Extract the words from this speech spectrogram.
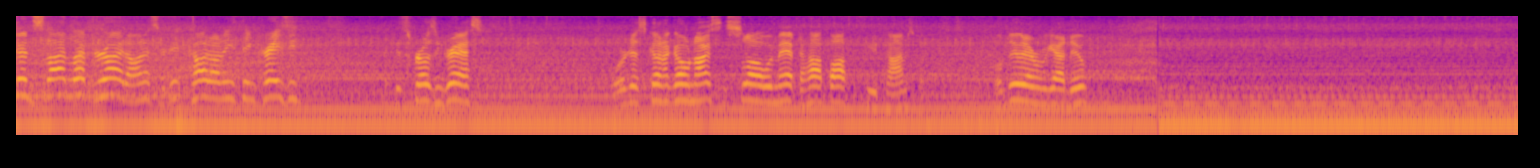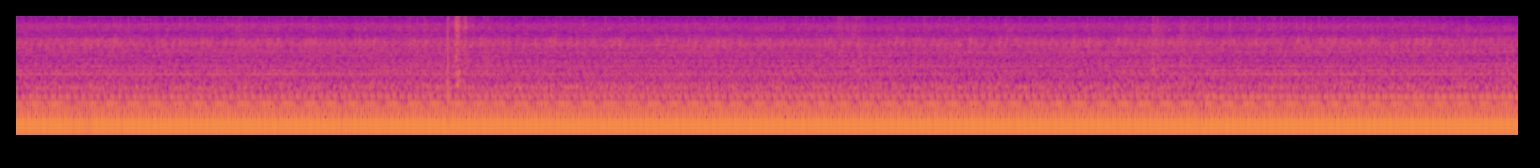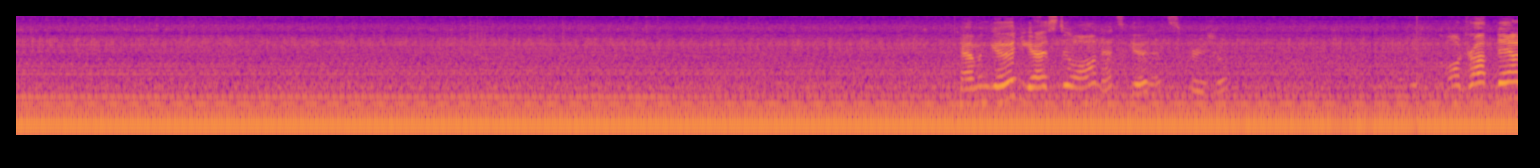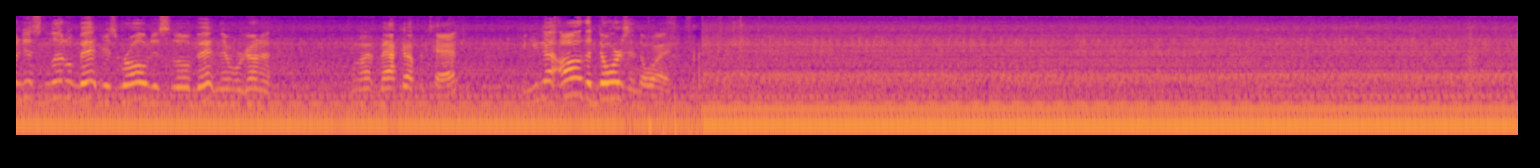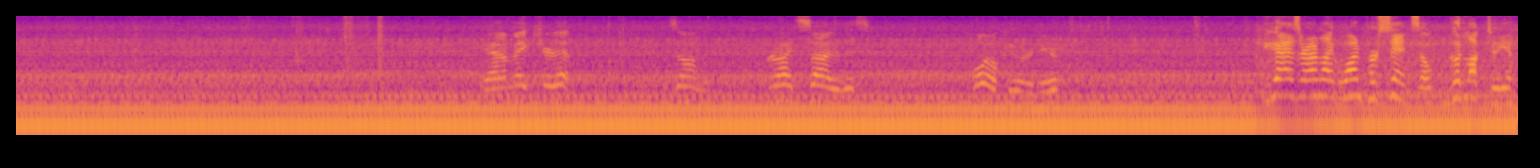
Doesn't slide left or right on us or get caught on anything crazy like this frozen grass, we're just gonna go nice and slow. We may have to hop off a few times, but we'll do whatever we gotta do. Coming good. You guys still on? That's good. That's crucial. I'm gonna drop down just a little bit, just roll just a little bit, and then we're gonna, we're back up a tad. And you got all the doors in the way. Make sure that is on the right side of this oil cooler here. You guys are on like 1%, so good luck to you.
